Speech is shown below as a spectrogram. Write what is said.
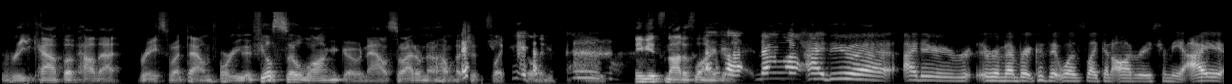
recap of how that race went down for you? It feels so long ago now, so I don't know how much it's like. Maybe it's not as long ago. Uh, no, I do. Uh, I do re- remember it because it was like an odd race for me. I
